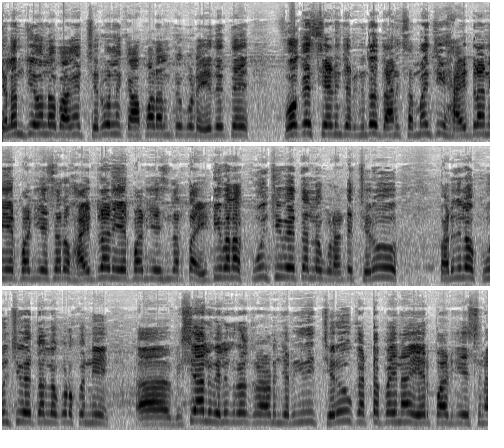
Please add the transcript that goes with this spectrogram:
జలం జీవంలో భాగంగా చెరువులను కాపాడాలంటూ కూడా ఏదైతే ఫోకస్ చేయడం జరిగిందో దానికి సంబంధించి హైడ్రాని ఏర్పాటు చేశారు. హైడ్రాని ఏర్పాటు చేసిన తర్వాత ఇటీవల కూల్చివేతల్లో కూడా అంటే చెరువు పరిధిలో కూల్చివేతల్లో కూడా కొన్ని విషయాలు వెలుగులోకి రావడం జరిగింది. చెరువు కట్టపైన ఏర్పాటు చేసిన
